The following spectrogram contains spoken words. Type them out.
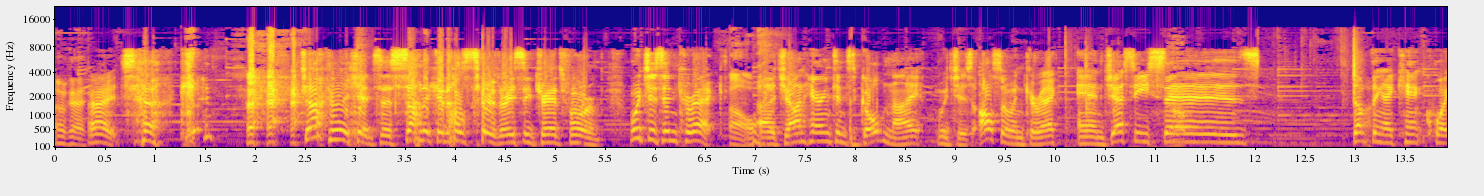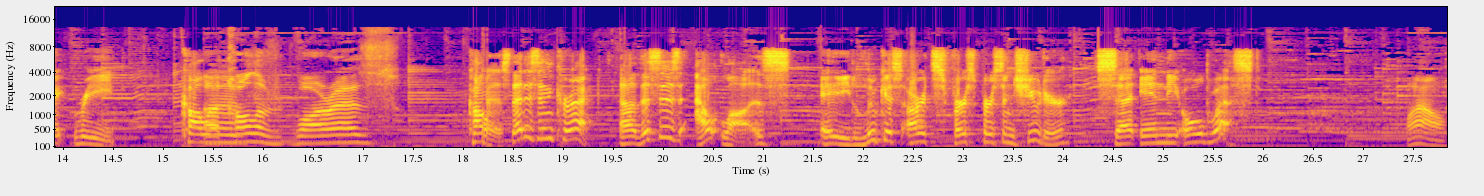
Okay. All right, so John Regan says Sonic and All Stars Racing Transformed, which is incorrect. Oh. Uh, John Harrington's GoldenEye, which is also incorrect, and Jesse says something I can't quite read. Call Uh, of Call of Juarez. Call- That is incorrect. Uh, this is Outlaws, a LucasArts first-person shooter set in the Old West. Wow.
